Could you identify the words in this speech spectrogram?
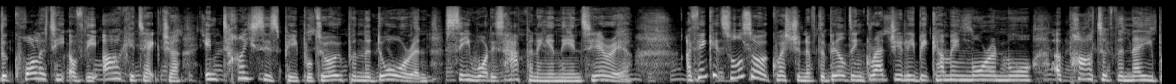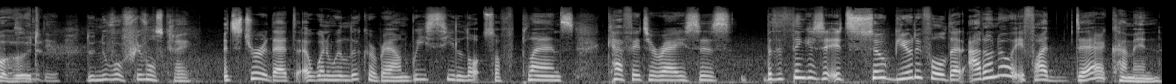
the quality of the architecture entices people to open the door and see what is happening in the interior. I think it's also a question of the building gradually becoming more and more a part of the neighborhood. It's true that uh, when we look around, we see lots of plants, cafe terraces. But the thing is, it's so beautiful that I don't know if I dare come in.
